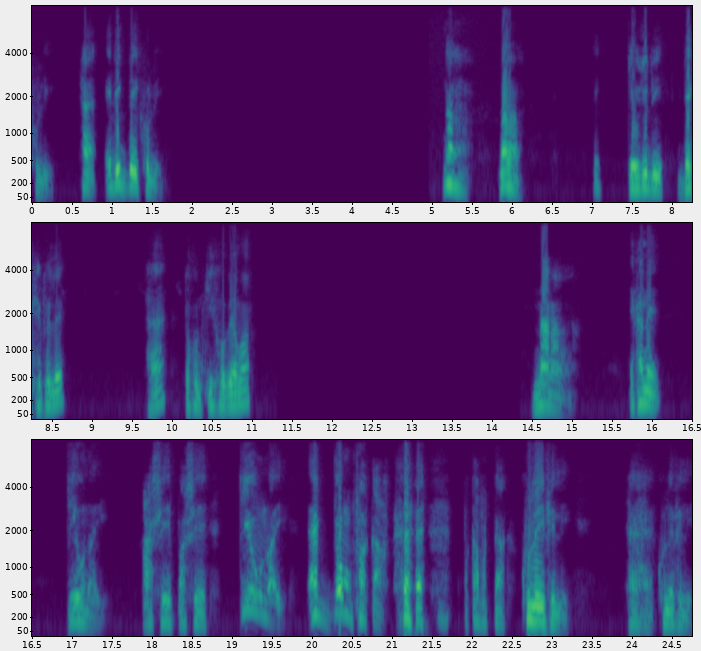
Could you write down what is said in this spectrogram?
খুলি হ্যাঁ এদিক দিয়েই খুলি না না না না কেউ যদি দেখে ফেলে হ্যাঁ তখন কি হবে আমার? না না না এখানে কেউ নাই। আশেপাশে কেউ নাই। একদম ফাঁকা। কাপড়টা খুলেই ফেলি। হ্যাঁ হ্যাঁ খুলে ফেলি।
